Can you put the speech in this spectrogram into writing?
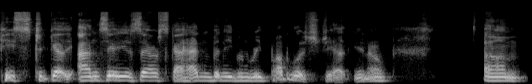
piece together. Anzia Yezierska hadn't been even republished yet, you know. Um,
